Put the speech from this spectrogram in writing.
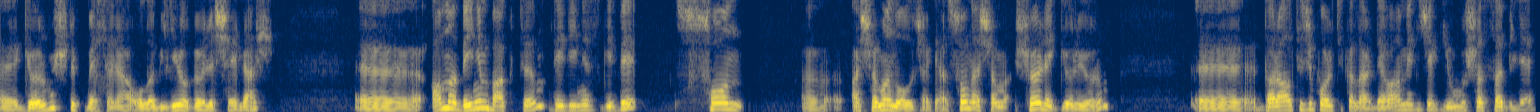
e, görmüştük mesela olabiliyor böyle şeyler. E, ama benim baktığım dediğiniz gibi son e, aşama ne olacak? Yani son aşama şöyle görüyorum. E, daraltıcı politikalar devam edecek yumuşasa bile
